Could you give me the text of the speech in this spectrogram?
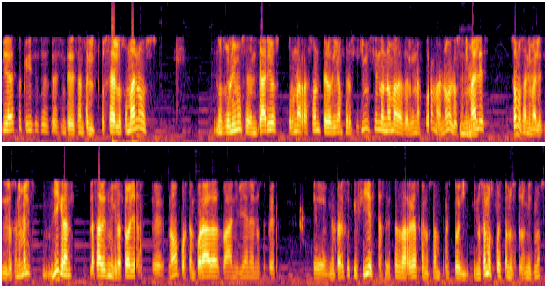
Mira, esto que dices es, interesante. O sea, los humanos nos volvimos sedentarios por una razón, pero digan, pero seguimos siendo nómadas de alguna forma, ¿no? Los animales, somos animales y los animales migran, las aves migratorias, eh, ¿no? Por temporadas van y vienen, no sé qué. Eh, me parece que sí, estas, estas barreras que nos han puesto y, y nos hemos puesto nosotros mismos,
